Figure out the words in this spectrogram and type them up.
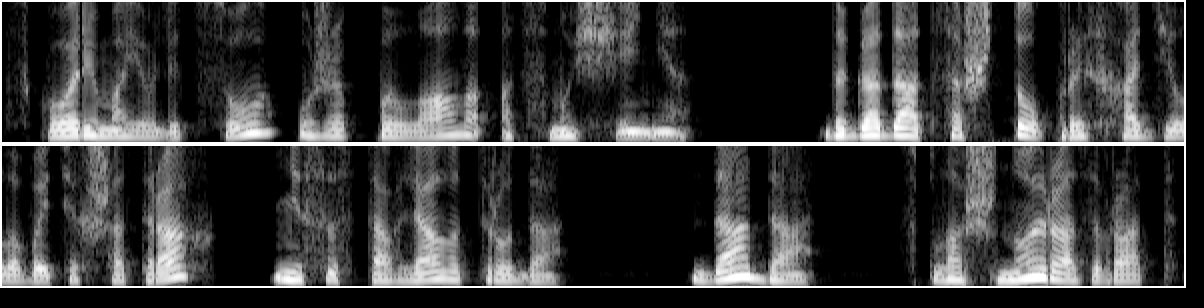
Вскоре мое лицо уже пылало от смущения. Догадаться, что происходило в этих шатрах, не составляло труда. Да-да, сплошной разврат.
